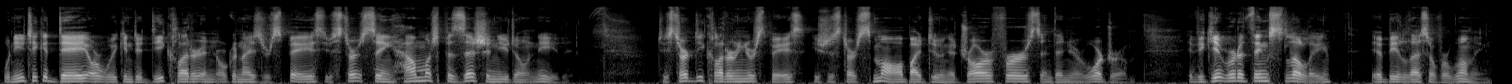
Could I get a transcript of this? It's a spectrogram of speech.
When you take a day or weekend to declutter and organize your space, you start seeing how much possession you don't need. To start decluttering your space, you should start small by doing a drawer first and then your wardrobe. If you get rid of things slowly, it will be less overwhelming.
